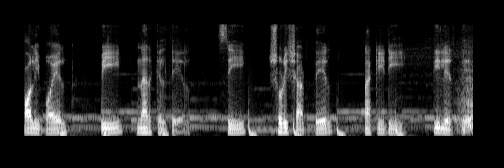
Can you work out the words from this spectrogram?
olive oil, B, নারকেল তেল, সি, সরিষার তেল নাকি ডি তিলের তেল।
